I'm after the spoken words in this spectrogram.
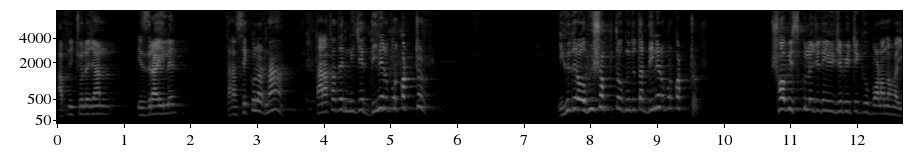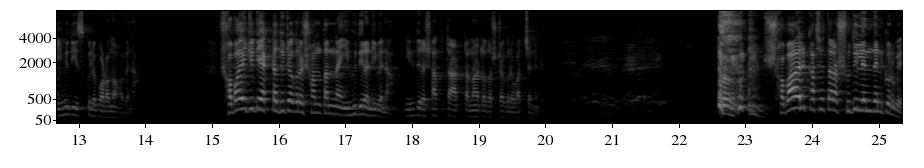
আপনি চলে যান ইসরায়েলে তারা সেকুলার না, তারা তাদের নিজের দিনের উপর কট্টর। ইহুদের অভিশপ্ত কিন্তু তার দিনের উপর কট্টর। সব স্কুলে যদি এলজিবিটিকিউ পড়ানো হয়, ইহুদি স্কুলে পড়ানো হবে না। সবাই যদি একটা দুইটা করে সন্তান নেয়, ইহুদিরা নিবে না। ইহুদিরা সাতটা, আটটা, নয়টা, দশটা করে বাচ্চা নেবে। সবার কাছে তারা সুদি লেনদেন করবে,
